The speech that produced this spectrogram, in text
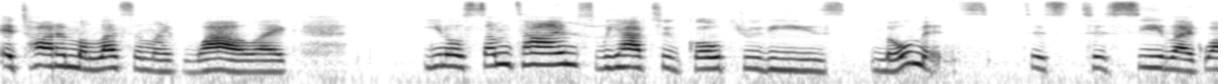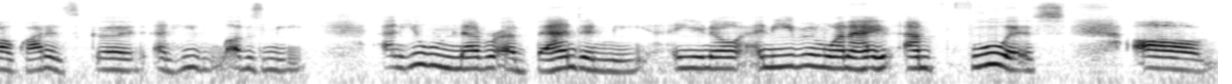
It taught him a lesson like wow, like you know, sometimes we have to go through these moments to, to see like wow god is good and he loves me and he will never abandon me you know? And even when i am foolish um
